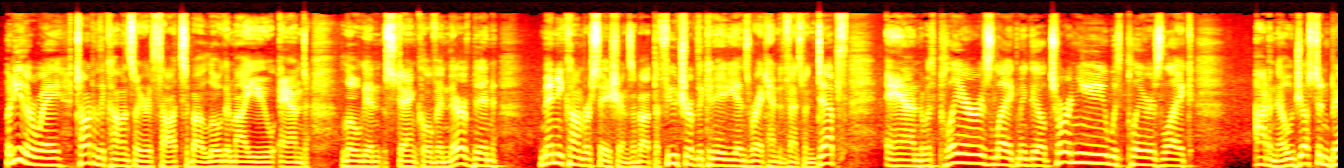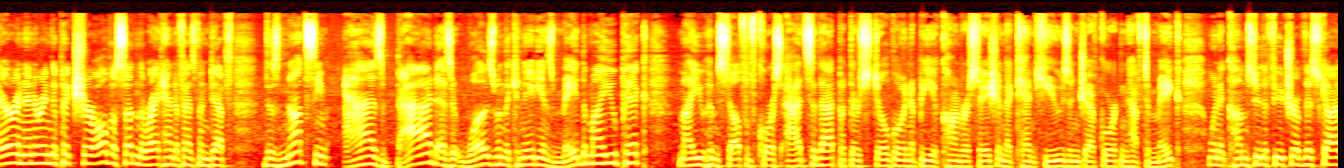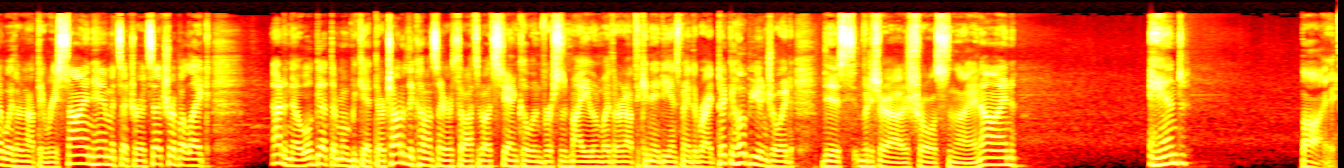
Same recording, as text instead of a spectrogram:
But either way, talk to the comments on your thoughts about Logan Mailloux and Logan Stankoven. There have been many conversations about the future of the Canadiens' right-handed defenseman depth, and with players like Miguel Tourigny, with players like I don't know, Justin Barron entering the picture, all of a sudden the right hand defenseman depth does not seem as bad as it was when the Canadiens made the Mailloux pick. Mailloux himself, of course, adds to that, but there's still going to be a conversation that Kent Hughes and Jeff Gorton have to make when it comes to the future of this guy, whether or not they resign him, etc., etc. But like, I don't know. We'll get there when we get there. Talk in the comments your thoughts about Stankoven versus Mailloux and whether or not the Canadians made the right pick. I hope you enjoyed this video. 99. And bye.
